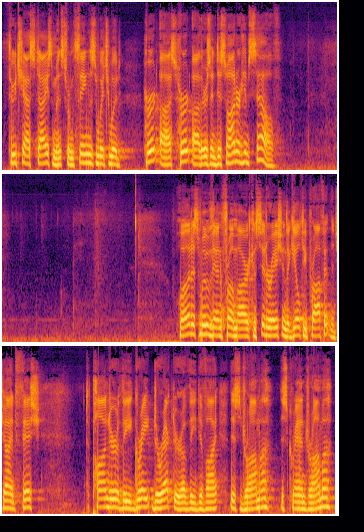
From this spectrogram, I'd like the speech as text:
through chastisements from things which would hurt us, hurt others, and dishonor Himself. Well, let us move then from our consideration of the guilty prophet and the giant fish to ponder the great director of the divine this drama, this grand drama.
